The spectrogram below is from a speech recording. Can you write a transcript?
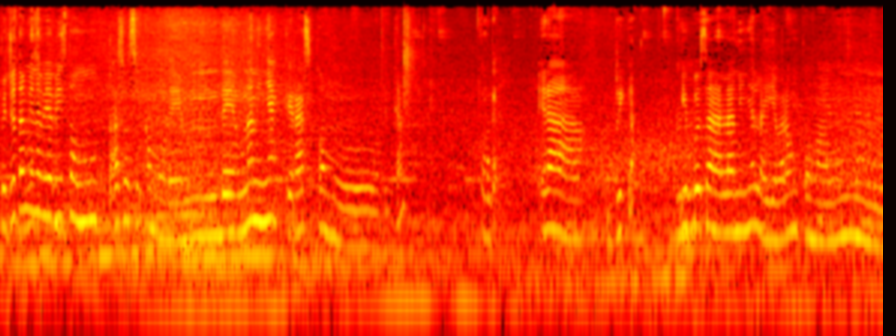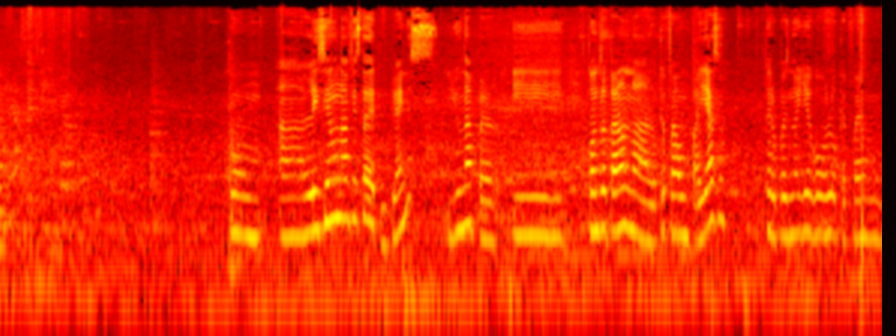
Pues yo también había visto un caso así como de, de una niña que era así como rica. ¿Cómo que? Era rica. Y pues a la niña la llevaron como a un... com- a- le hicieron una fiesta de cumpleaños y una per- y contrataron a lo que fue un payaso pero pues no llegó lo que fue un-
